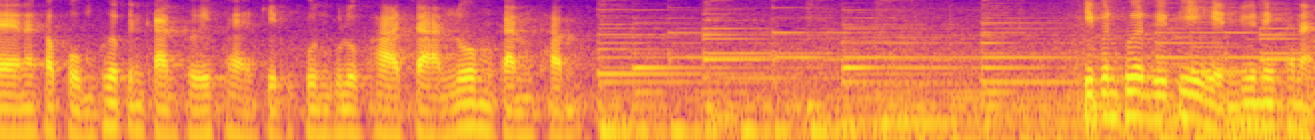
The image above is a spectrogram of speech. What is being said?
ร์นะครับ ผมเพื่อเป็นการเผยแผ่เกียรติคุณบุรพาจารย์ร่วมกันครับ ที่เพื่อนๆพี่ๆเห็นอยู่ในขณะ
